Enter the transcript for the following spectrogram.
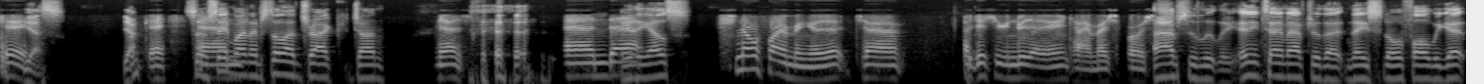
okay. yes. Yeah. Okay. So and, same one. I'm still on track, John. Yes. and uh, anything else? Snow farming is it? Uh, I guess you can do that anytime, I suppose. Absolutely. Anytime after that nice snowfall we get.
